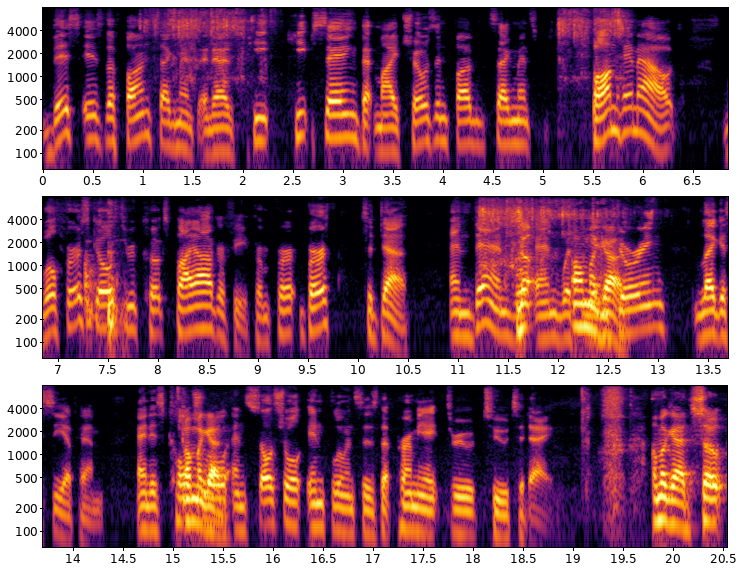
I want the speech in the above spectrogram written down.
this is the fun segment. And as Pete keeps saying that my chosen fun segments bum him out, we'll first go through Cook's biography from birth to death, and then we'll No. end with Oh the my God. enduring legacy of him and his Oh cultural God. and social influences that permeate through to today. Oh my god. So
